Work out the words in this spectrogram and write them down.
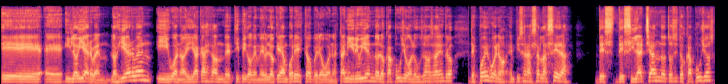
eh, eh, y lo hierven. Los hierven y bueno, ahí acá es donde típico que me bloquean por esto, pero bueno, están hirviendo los capullos con los gusanos adentro. Después, bueno, empiezan a hacer la seda, deshilachando todos estos capullos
